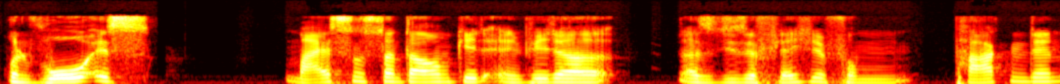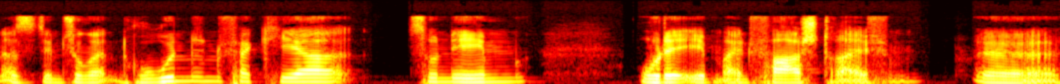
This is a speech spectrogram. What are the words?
Und wo es meistens dann darum geht, entweder also diese Fläche vom parkenden, also dem sogenannten ruhenden Verkehr zu nehmen oder eben ein Fahrstreifen äh,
